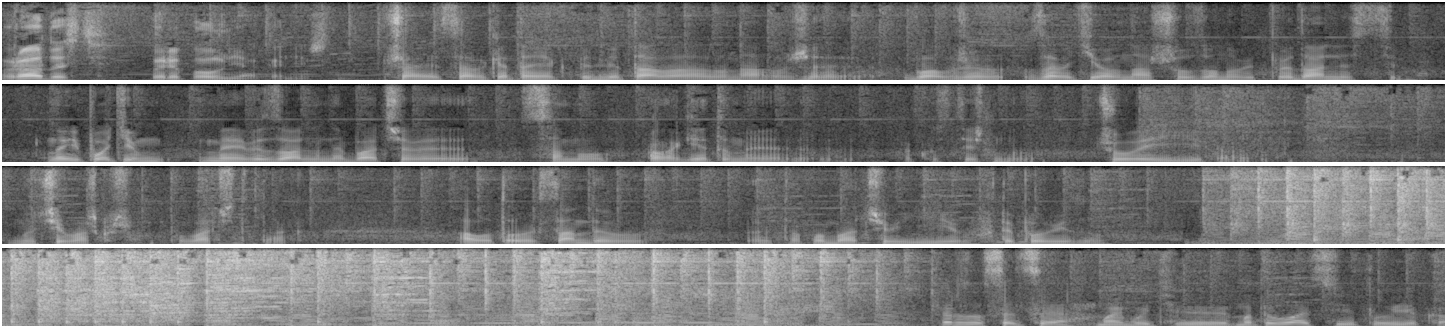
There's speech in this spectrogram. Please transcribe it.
радость переповня, звісно. Ця ракета як підлітала, вона вже, була вже залетіла в нашу зону відповідальності. Ну і потім ми візуально не бачили саму ракету, ми акустично чули її. Та, вночі важко ж побачити так. А от Олександр е, та побачив її в тепловізор. Перш за все, це, мабуть, е, мотивація, ту, яка,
